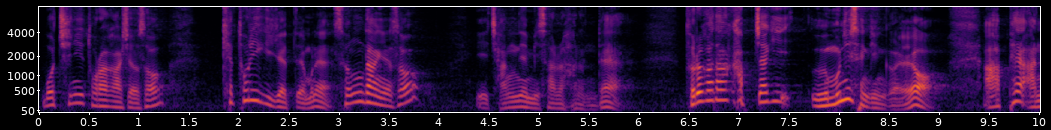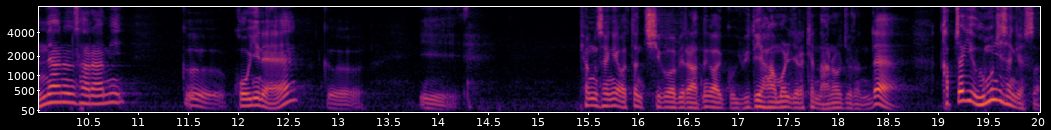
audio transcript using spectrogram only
모친이 돌아가셔서 캐토릭이기 때문에 성당에서 이 장례 미사를 하는데 들어가다가 갑자기 의문이 생긴 거예요. 앞에 안내하는 사람이 그 고인의 그 이 평생의 어떤 직업이라든가 그 위대함을 이렇게 나눠주는데 갑자기 의문이 생겼어.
